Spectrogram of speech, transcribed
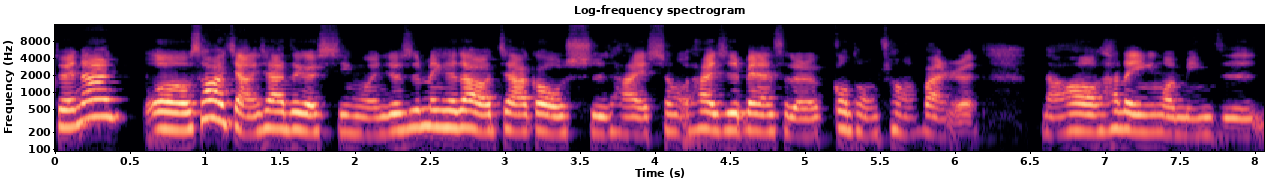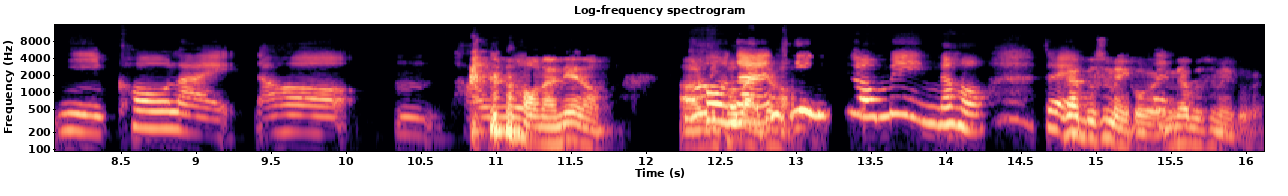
对，那我稍微讲一下这个新闻，就是 MakerDAO 的架构师，他也生活，他也是 Binance 的共同创办人，然后他的英文名字 Nikolai，然后嗯，好，好难念哦。啊，好难就好听，救命哦！对，应该不是美国人，但应该不是美国人。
